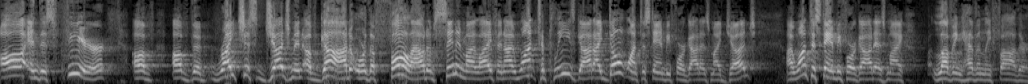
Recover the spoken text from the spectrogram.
awe and this fear of, of the righteous judgment of God or the fallout of sin in my life, and I want to please God. I don't want to stand before God as my judge. I want to stand before God as my loving Heavenly Father.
